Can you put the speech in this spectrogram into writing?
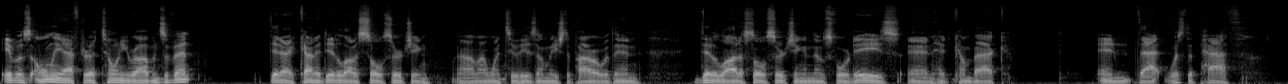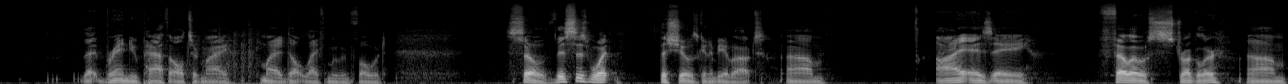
it was only after a Tony Robbins event that I kind of did a lot of soul searching. Um, I went to his Unleash the Power Within, did a lot of soul searching in those four days, and had come back, and that was the path. That brand new path altered my my adult life moving forward. So this is what the show is going to be about. Um, I, as a fellow struggler, um,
